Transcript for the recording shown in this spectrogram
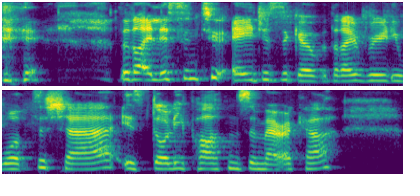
that I listened to ages ago, but that I really want to share is Dolly Parton's America.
